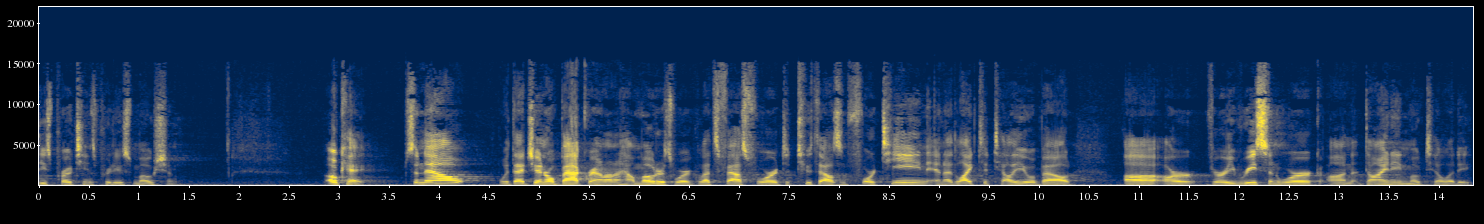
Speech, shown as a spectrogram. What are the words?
these proteins produce motion. Okay, so now with that general background on how motors work, let's fast forward to 2014, and I'd like to tell you about uh, our very recent work on dynein motility.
